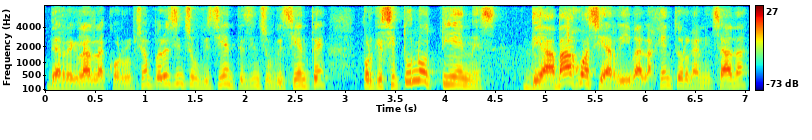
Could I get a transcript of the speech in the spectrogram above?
de arreglar la corrupción, pero es insuficiente, es insuficiente, porque si tú no tienes de abajo hacia arriba la gente organizada,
